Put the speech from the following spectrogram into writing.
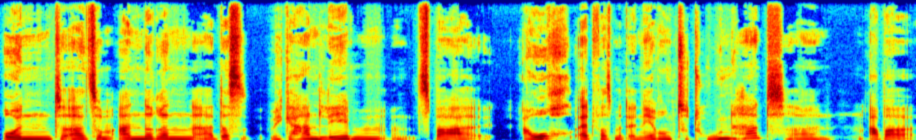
Und äh, zum anderen, äh, das vegan Leben zwar auch etwas mit Ernährung zu tun hat, äh, aber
